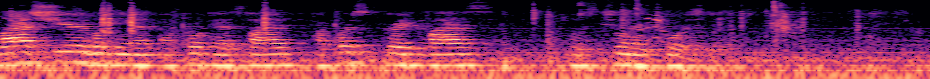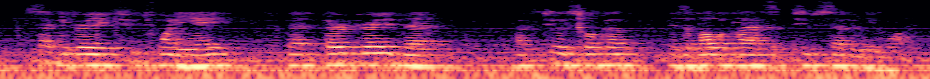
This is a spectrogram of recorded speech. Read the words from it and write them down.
Last year, looking at our forecast five, our first grade class was 204 students. second grade, 228. That third grade that. Tully spoke of is a bubble class of 271.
